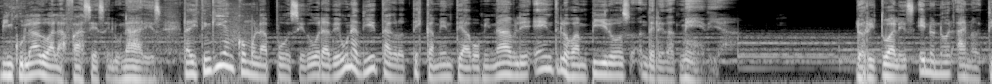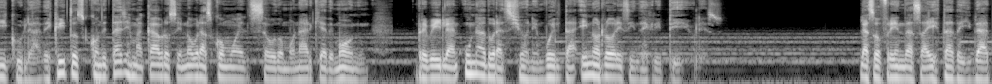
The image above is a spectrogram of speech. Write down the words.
vinculado a las fases lunares, la distinguían como la poseedora de una dieta grotescamente abominable entre los vampiros de la Edad Media. Los rituales en honor a Noctícula, descritos con detalles macabros en obras como el Pseudomonarquia de Monum, revelan una adoración envuelta en horrores indescriptibles. Las ofrendas a esta deidad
